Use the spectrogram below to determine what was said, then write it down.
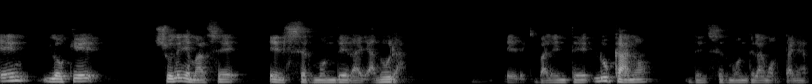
en lo que suele llamarse el Sermón de la Llanura, el equivalente lucano del Sermón de la Montaña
